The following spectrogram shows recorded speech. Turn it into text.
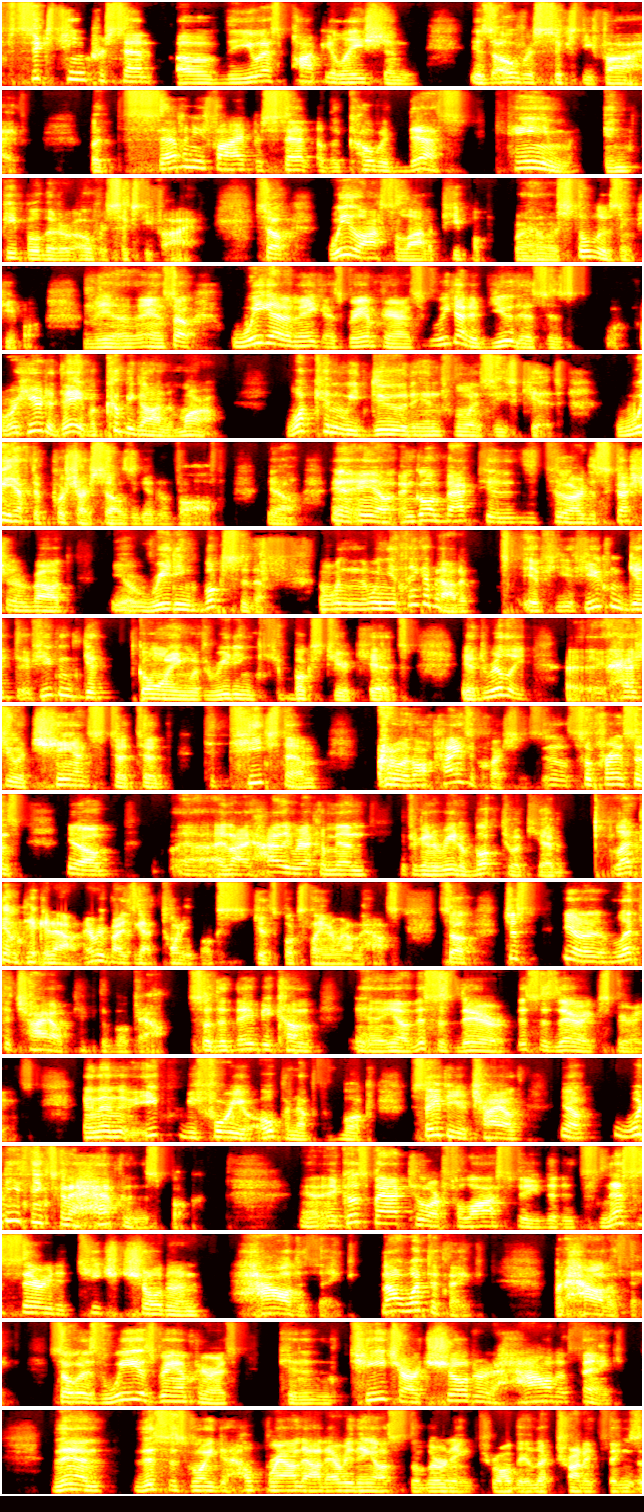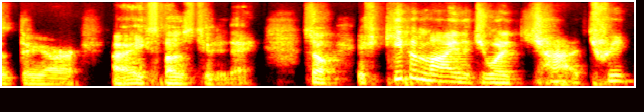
16% of the U.S. population is over 65, but 75% of the COVID deaths came in people that are over 65. So we lost a lot of people and we're still losing people. And so we got to make, as grandparents, we got to view this as we're here today, but could be gone tomorrow. What can we do to influence these kids? We have to push ourselves to get involved, you know, and, you know, and going back to, to our discussion about, you know, reading books to them. When, when you think about it, if, if you can get, if you can get going with reading books to your kids, it really uh, has you a chance to, to, to teach them with all kinds of questions. So, for instance, you know, uh, and I highly recommend if you're going to read a book to a kid, let them pick it out. Everybody's got 20 books, kids' books laying around the house. So just you know, let the child pick the book out so that they become, you know, this is their this is their experience. And then even before you open up the book, say to your child, you know, what do you think is going to happen in this book? And it goes back to our philosophy that it's necessary to teach children how to think, not what to think, but how to think. So as we as grandparents can teach our children how to think, then this is going to help round out everything else the learning through all the electronic things that they are uh, exposed to today. So if you keep in mind that you want to ch- treat,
